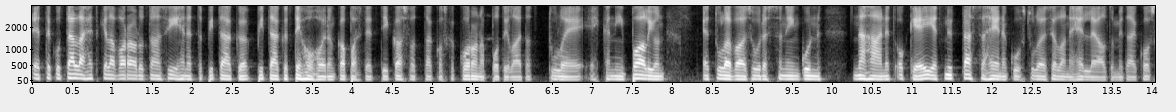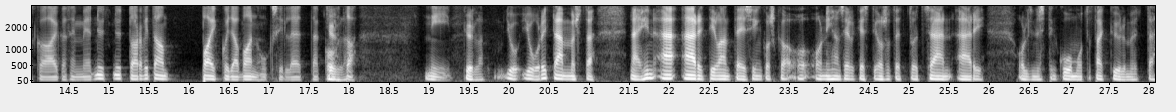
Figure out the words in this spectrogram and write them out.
että kun tällä hetkellä varaudutaan siihen, että pitääkö, pitääkö tehohoidon kapasiteettia kasvattaa, koska koronapotilaita tulee ehkä niin paljon, että tulevaisuudessa niin kun nähdään, että okei, että nyt tässä heinäkuussa tulee sellainen helleaalto, mitä ei koskaan aikaisemmin, että nyt, nyt tarvitaan paikkoja vanhuksille, että kohta, Kyllä. Niin. Kyllä, Ju, juuri tämmöistä näihin ääritilanteisiin, koska on ihan selkeästi osoitettu, että sään ääri, oli ne sitten kuumuutta tai kylmyyttä,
